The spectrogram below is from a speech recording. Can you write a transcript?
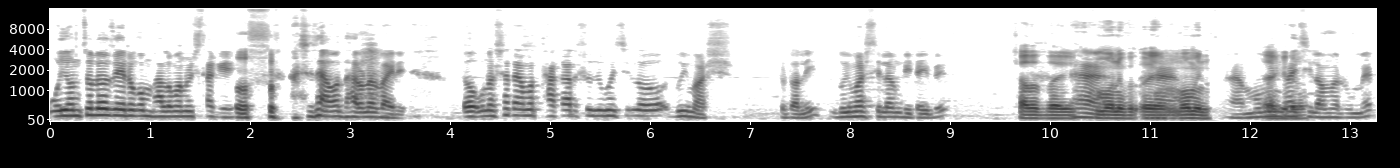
ওই অঞ্চলেও যে এরকম ভালো মানুষ থাকে আসলে আমার ধারণার বাইরে। তো ওনার সাথে আমার থাকার সুযোগ হয়েছিল দুই মাস টোটালি দুই মাস ছিলাম ডি টাইপে সাদত ভাই হ্যাঁ, হ্যাঁ। মমিন। হ্যাঁ, মোমিন ভাই ছিল আমার রুমমেট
